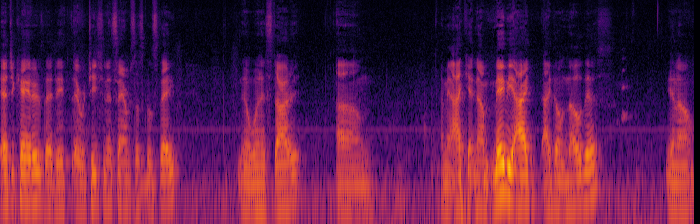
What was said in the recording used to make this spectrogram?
educators that they, they were teaching at San Francisco State. You know when it started. Um, I mean, I can't now. Maybe I I don't know this. You know,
